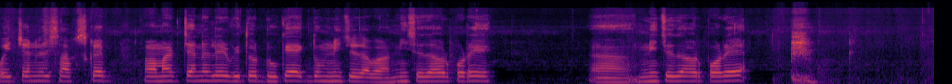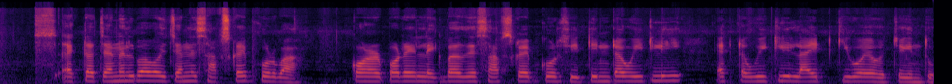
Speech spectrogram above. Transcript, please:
ওই চ্যানেল সাবস্ক্রাইব আমার চ্যানেলের ভিতর ঢুকে একদম নিচে যাবা। নিচে যাওয়ার পরে নিচে যাওয়ার পরে একটা চ্যানেল বা ওই চ্যানেল সাবস্ক্রাইব করবা। করার পরে লিখবা যে সাবস্ক্রাইব করছি। তিনটা উইকলি একটা উইকলি লাইট কিউ হচ্ছে কিন্তু।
